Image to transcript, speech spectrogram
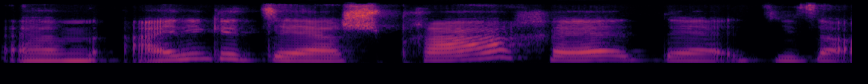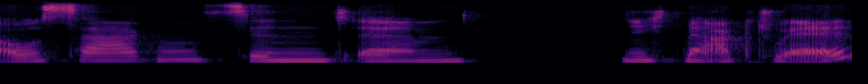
Ähm, einige der Sprache der, dieser Aussagen sind ähm, nicht mehr aktuell.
